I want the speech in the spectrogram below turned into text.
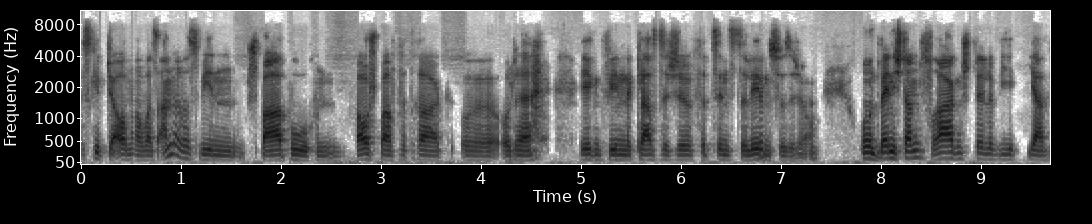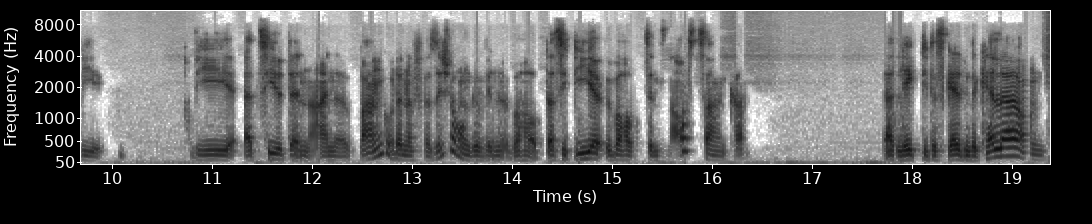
es gibt ja auch noch was anderes wie ein Sparbuch, ein Bausparvertrag äh, oder irgendwie eine klassische verzinste Lebensversicherung. Und wenn ich dann Fragen stelle wie, ja, wie wie erzielt denn eine Bank oder eine Versicherung Gewinne überhaupt, dass sie dir überhaupt Zinsen auszahlen kann? Da legt die das den Keller und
